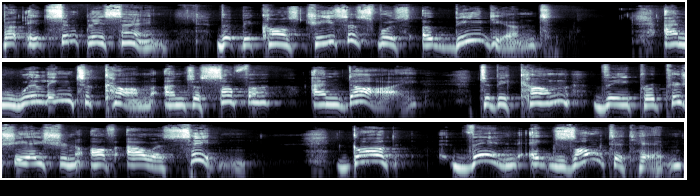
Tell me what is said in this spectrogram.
But it's simply saying that because Jesus was obedient and willing to come and to suffer and die to become the propitiation of our sin, God then exalted him,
